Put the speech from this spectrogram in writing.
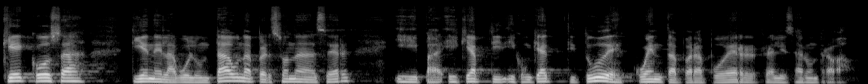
qué cosas tiene la voluntad una persona de hacer y, y, qué y con qué actitudes cuenta para poder realizar un trabajo.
